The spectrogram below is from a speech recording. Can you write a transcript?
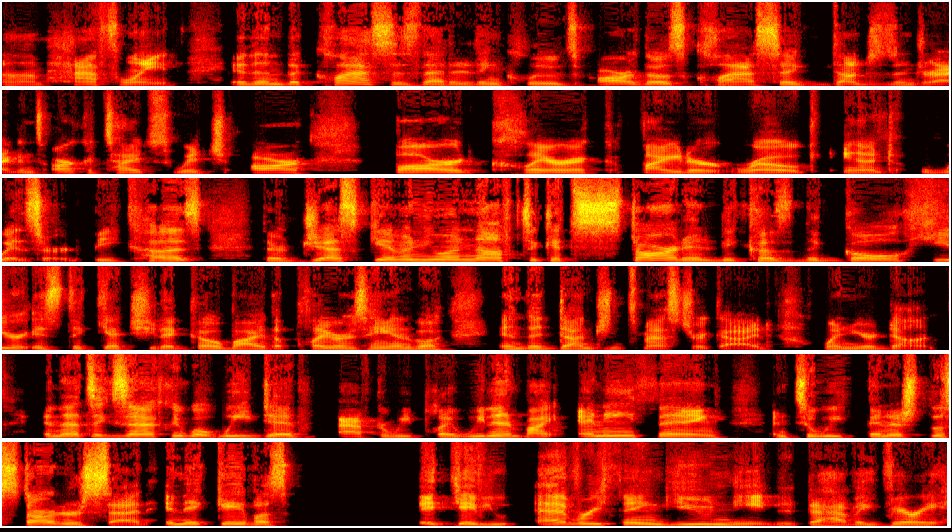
um, halfling. And then the classes that it includes are those classic Dungeons and Dragons archetypes, which are bard, cleric, fighter, rogue, and wizard, because they're just giving you enough to get started. Because the goal here is to get you to go by the player's handbook and the Dungeons Master Guide when you're done. And that's exactly what we did after we played. We didn't buy anything until we finished the starter set, and it gave us it gave you everything you needed to have a very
